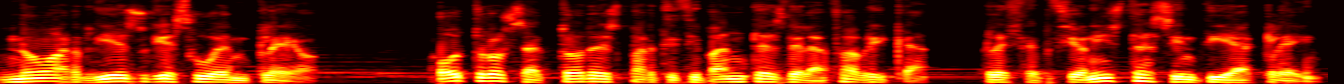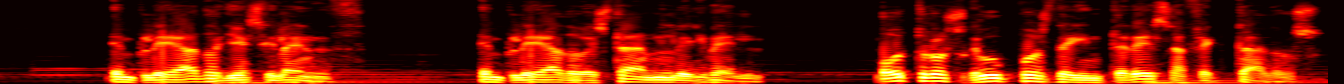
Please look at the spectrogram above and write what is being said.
No arriesgue su empleo. Otros actores participantes de la fábrica. Recepcionista Cynthia Klein. Empleado Jesse Lenz. Empleado Stanley Bell. Otros grupos de interés afectados.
